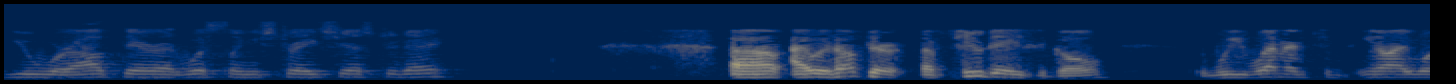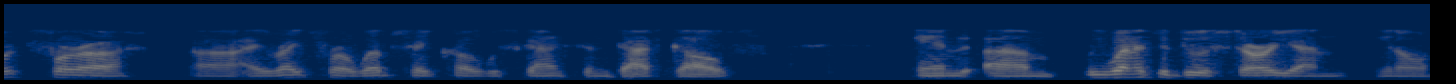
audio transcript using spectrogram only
you were out there at Whistling Straits yesterday? Uh, I was out there a few days ago. We went into, you know, I worked for a, uh, I write for a website called Wisconsin.golf, and um, we wanted to do a story on, you know,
